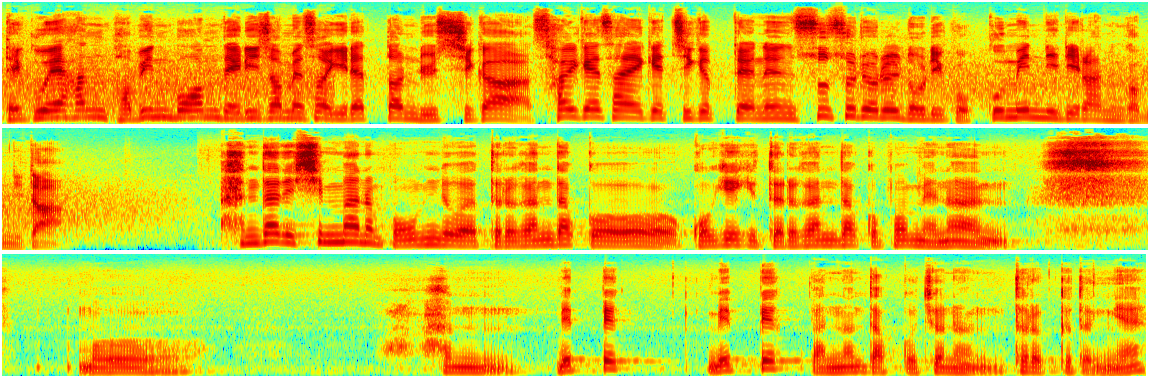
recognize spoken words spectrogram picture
대구의 한 법인보험 대리점에서 일했던 류 씨가 설계사에게 지급되는 수수료를 노리고 꾸민 일이라는 겁니다. 한 달에 10만 원 보험료가 들어간다고 고객이 들어간다고 보면은 뭐 한 몇백 몇백 받는다고 저는 들었거든요.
